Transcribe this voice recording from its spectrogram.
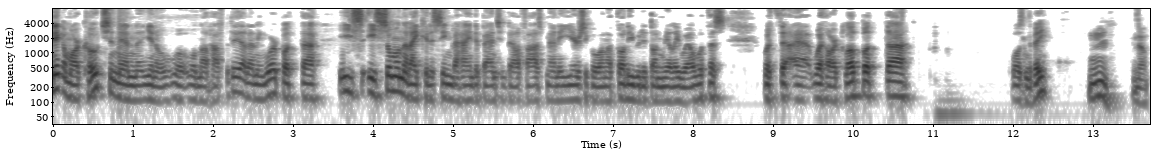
make him our coach, and then you know we'll, we'll not have to do that anymore. But uh, he's he's someone that I could have seen behind the bench in Belfast many years ago, and I thought he would have done really well with this, with the, uh, with our club. But uh, wasn't to be. Mm, no,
